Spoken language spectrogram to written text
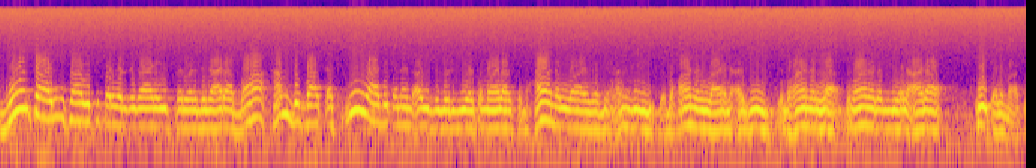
گون تعریف آوتی پروردگار ہے پروردگارہ با حمد با تسلیم یاد کنن ای بزرگی کمالا سبحان اللہ و بحمدی سبحان اللہ العظیم سبحان اللہ سبحان ربی العالی یہ کلمات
